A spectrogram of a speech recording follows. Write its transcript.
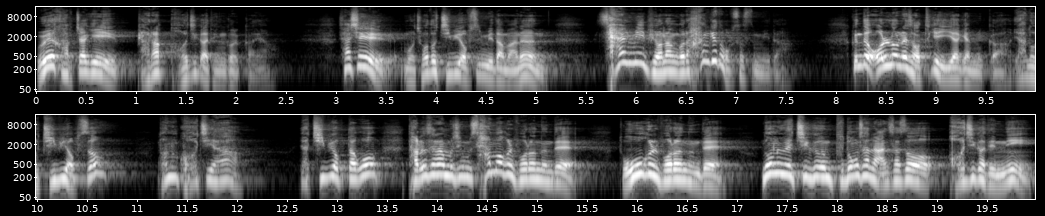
왜 갑자기 벼락 거지가 된 걸까요? 사실 뭐 저도 집이 없습니다만은 삶이 변한 건 한 개도 없었습니다. 근데 언론에서 어떻게 이야기합니까? 야, 너 집이 없어? 너는 거지야. 야, 집이 없다고? 다른 사람은 지금 3억을 벌었는데, 5억을 벌었는데, 너는 왜 지금 부동산을 안 사서 거지가 됐니?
